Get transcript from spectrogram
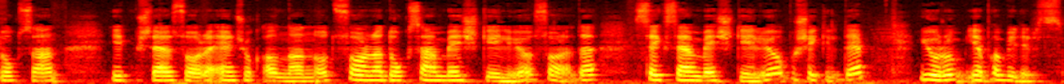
90 70'ten sonra en çok alınan not. Sonra 95 geliyor. Sonra da 85 geliyor. Bu şekilde yorum yapabiliriz.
